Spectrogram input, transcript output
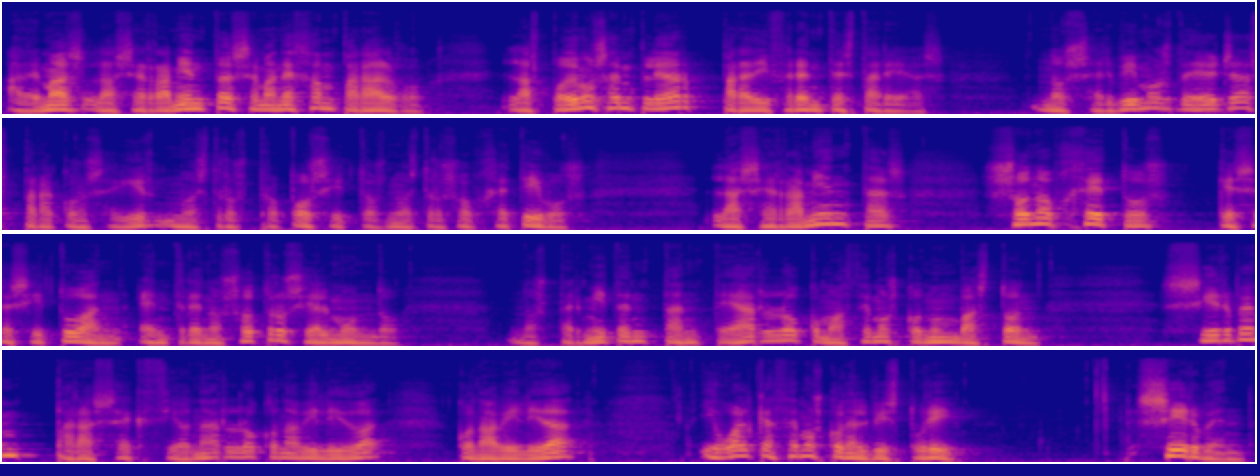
Además, las herramientas se manejan para algo. Las podemos emplear para diferentes tareas. Nos servimos de ellas para conseguir nuestros propósitos, nuestros objetivos. Las herramientas son objetos que se sitúan entre nosotros y el mundo. Nos permiten tantearlo como hacemos con un bastón. Sirven para seccionarlo con habilidad, con habilidad igual que hacemos con el bisturí. Sirven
